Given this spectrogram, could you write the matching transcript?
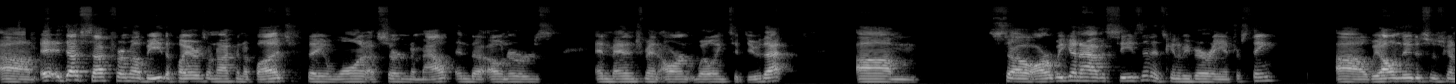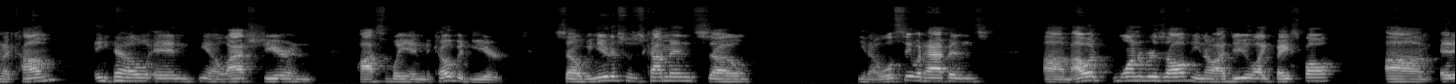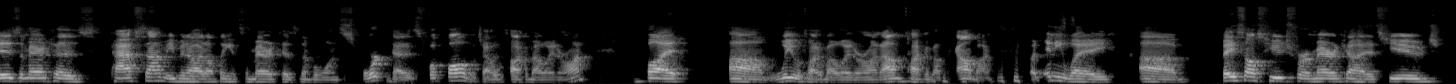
um, it, it, does suck for MLB. The players are not going to budge. They want a certain amount, and the owners and management aren't willing to do that. Um, so, are we going to have a season? It's going to be very interesting. Uh, we all knew this was going to come, you know, in you know last year and possibly in the COVID year. So we knew this was coming. So, you know, we'll see what happens. Um, I would want to resolve. You know, I do like baseball. Um, it is America's pastime, even though I don't think it's America's number one sport. That is football, which I will talk about later on. But um, we will talk about later on. I'm talking about the combine. but anyway, um, baseball's huge for America. It's huge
